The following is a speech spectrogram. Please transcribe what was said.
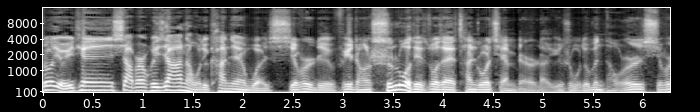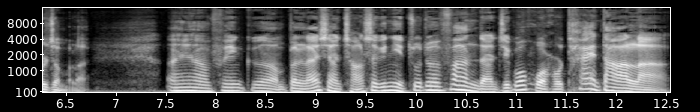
说有一天下班回家呢，我就看见我媳妇儿这个非常失落的坐在餐桌前边了。于是我就问她：“我说媳妇儿怎么了？”哎呀，飞哥，本来想尝试给你做顿饭的，结果火候太大了。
